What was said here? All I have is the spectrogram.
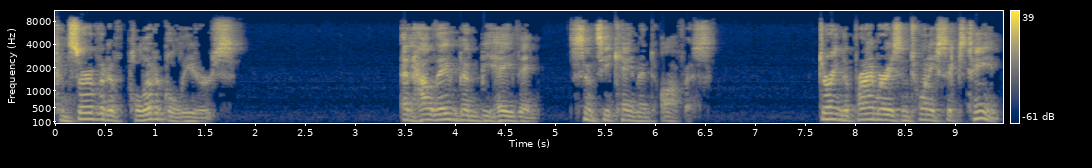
conservative political leaders and how they've been behaving since he came into office during the primaries in 2016,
